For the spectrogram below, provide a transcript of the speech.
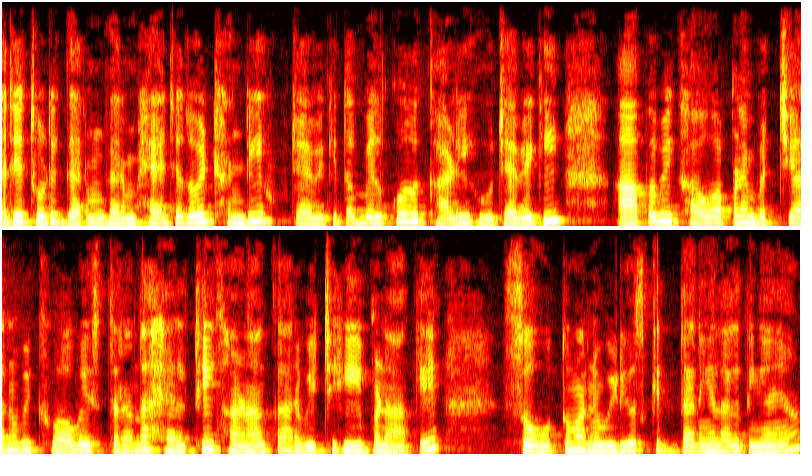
ਅਜੇ ਥੋੜੀ ਗਰਮ-ਗਰਮ ਹੈ। ਜਦੋਂ ਇਹ ਠੰਡੀ ਹੋ ਜਾਵੇਗੀ ਤਾਂ ਬਿਲਕੁਲ ਗਾੜੀ ਹੋ ਜਾਵੇਗੀ। ਆਪ ਵੀ ਖਾਓ, ਆਪਣੇ ਬੱਚਿਆਂ ਨੂੰ ਵੀ ਖਵਾਓ। ਇਸ ਤਰ੍ਹਾਂ ਦਾ ਹੈਲਥੀ ਖਾਣਾ ਘਰ ਵਿੱਚ ਹੀ ਬਣਾ ਕੇ ਸੋ, ਤੁਹਾਨੂੰ ਵੀਡੀਓਜ਼ ਕਿੱਦਾਂ ਦੀਆਂ ਲੱਗਦੀਆਂ ਆ,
